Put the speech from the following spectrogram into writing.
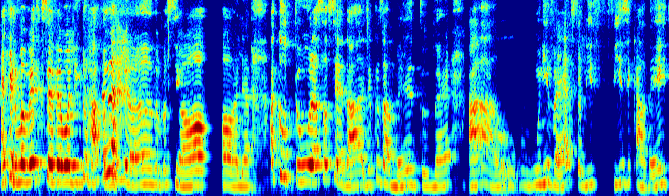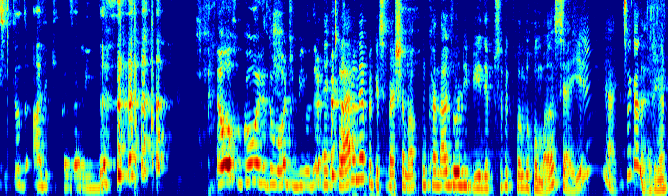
É aquele momento que você vê o olhinho do Rafa brilhando, assim, ó, olha, a cultura, a sociedade, o casamento, né? Ah, o, universo ali fisicamente, tudo. Olha que coisa linda. É o orgulho do world builder. É claro, né? Porque você vai chamar para um canal de world builder, a pessoa fica falando do romance, aí, aí é sacanagem, né?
